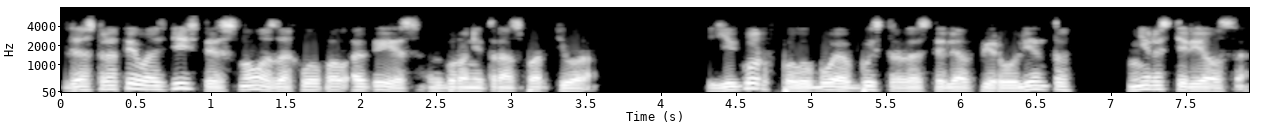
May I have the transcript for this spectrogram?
Для остроты воздействия снова захлопал АГС с бронетранспортера. Егор в полубоя, быстро расстреляв первую ленту, не растерялся,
